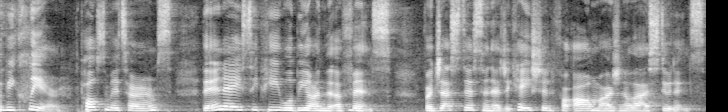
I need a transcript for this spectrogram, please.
To be clear, post midterms, the NAACP will be on the offense for justice and education for all marginalized students.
